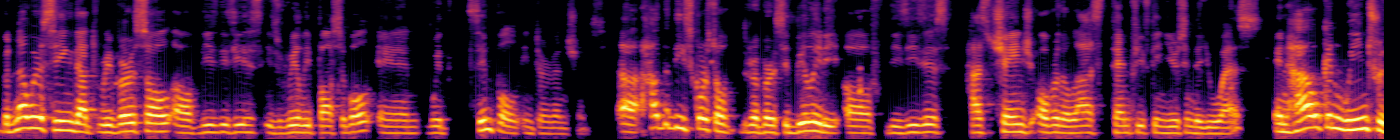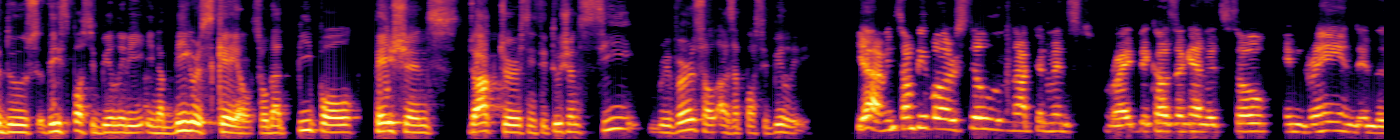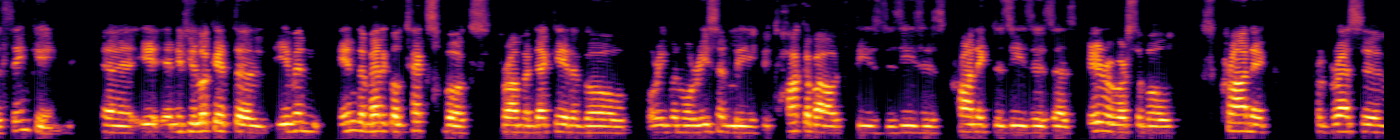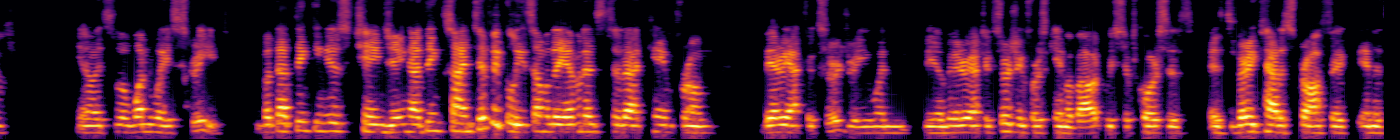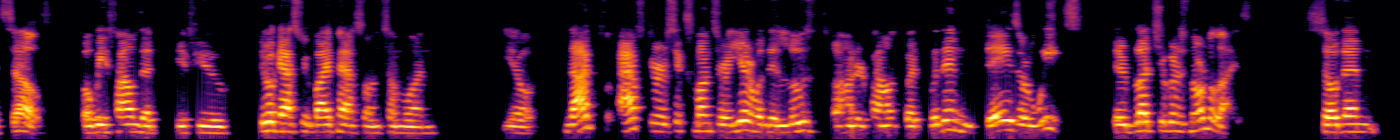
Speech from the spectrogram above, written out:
But now we're seeing that reversal of these diseases is really possible and with simple interventions. Uh, how the discourse of reversibility of diseases has changed over the last 10, 15 years in the US? And how can we introduce this possibility in a bigger scale so that people, patients, doctors, institutions see reversal as a possibility? Yeah i mean some people are still not convinced right? Because again it's so ingrained in the thinking. Uh, and if you look at the even in the medical textbooks from a decade ago or even more recently we talk about these diseases chronic diseases as irreversible chronic progressive you know it's a one way street. But that thinking is changing. I think scientifically, some of the evidence to that came from bariatric surgery when you know, bariatric surgery first came about, which of course is is very catastrophic in itself. But we found that if you do a gastric bypass on someone, you know, not after six months or a year when they lose 100 pounds, but within days or weeks, their blood sugar is normalized. So then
